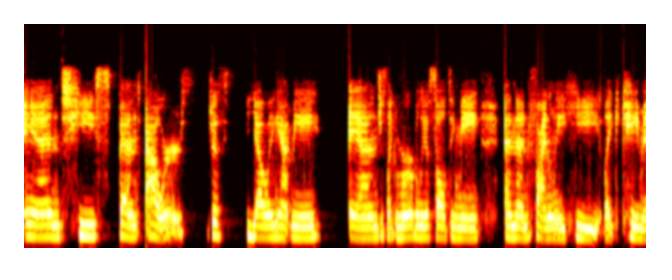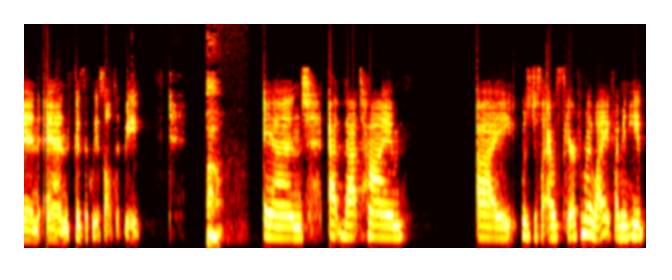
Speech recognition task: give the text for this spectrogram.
and he spent hours just yelling at me and just like verbally assaulting me. And then finally he like came in and physically assaulted me. Wow. And at that time, I was just like, I was scared for my life. I mean, he had,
